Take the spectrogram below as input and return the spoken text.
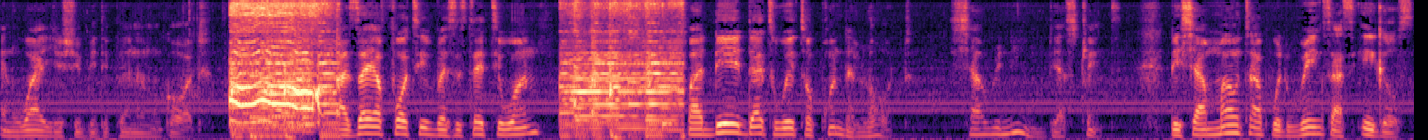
and why you should be dependent on God. Isaiah 40 verses 31 But they that wait upon the Lord shall renew their strength. They shall mount up with wings as eagles.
